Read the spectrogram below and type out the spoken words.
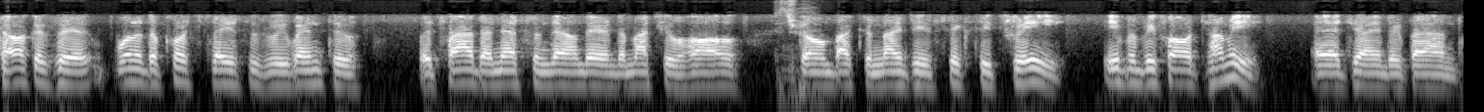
Cork is uh, one of the first places we went to with Father Nesson down there in the Matthew Hall, going back to 1963, even before Tommy uh, joined the band.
